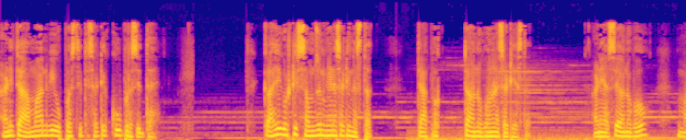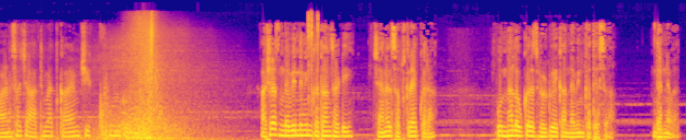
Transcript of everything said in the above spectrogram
आणि त्या अमानवी उपस्थितीसाठी कुप्रसिद्ध आहे. काही गोष्टी समजून घेण्यासाठी नसतात. त्या फक्त अनुभवण्यासाठी असतात. आणि असे अनुभव माणसाच्या आत्म्यात कायमची खून करून अशाच नवीन नवीन कथांसाठी चॅनल सबस्क्राईब करा. पुन्हा लवकरच भेटू एका नवीन कथेसह. धन्यवाद.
